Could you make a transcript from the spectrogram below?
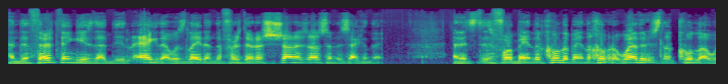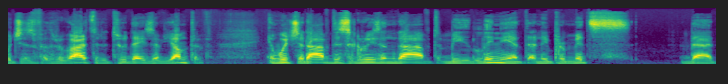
And the third thing is that the egg that was laid on the first day of Rosh Hashanah is also on the second day. And it's for Bein Lakula, Bein Lachumra, whether it's Lakula, which is with regard to the two days of Yom Tov, in which the Rav disagrees and Rav to be lenient and he permits that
